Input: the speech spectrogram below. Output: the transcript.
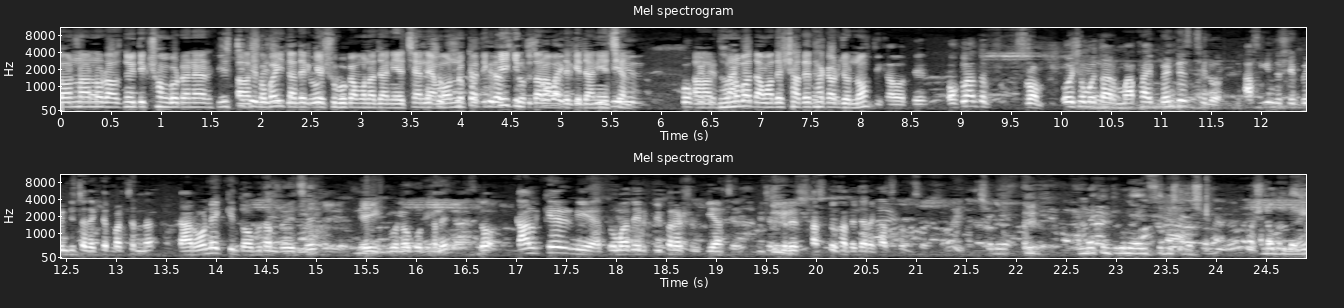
অন্যান্য রাজনৈতিক সংগঠনের সবাই তাদেরকে শুভকামনা জানিয়েছেন এমন প্রতিক্রিয়াই কিন্তু তারা আমাদেরকে জানিয়েছেন। ধন্যবাদ আমাদের সাথে থাকার জন্য। খাওয়াতে। অক্লান্ত শ্রম। ওই সময় তার মাথায় ব্যান্ডেজ ছিল। আজকে কিন্তু সেই ব্যান্ডেজটা দেখতে পাচ্ছেন না। তার অনেক কিন্তু অবদান রয়েছে। এই গণঅভ্যুত্থানে। তো কালকের নিয়ে তোমাদের প্রিপারেশন কি আছে? বিশেষ করে স্বাস্থ্য খাতে যারা কাজ করছে। আমরা কিন্তু কোনো এনসিপি সদস্য না। আমরা জুলাই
